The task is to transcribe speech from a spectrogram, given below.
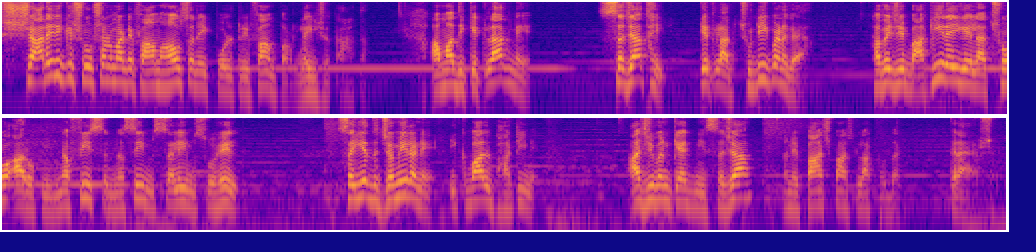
શારીરિક શોષણ માટે ફાર્મ હાઉસ અને એક પોલ્ટ્રી ફાર્મ પર લઈ જતા હતા. આમાંથી કેટલાકને સજા થઈ, કેટલાક છૂટી પણ ગયા. હવે જે બાકી રહી ગયેલા છ આરોપી, નફીસ, નસીમ, સલીમ, સોહેલ, સૈયદ જમીર અને ઇકબાલ ભાટીને આજીવન કેદની સજા અને પાંચ પાંચ લાખનો દંડ કરાયો છે.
